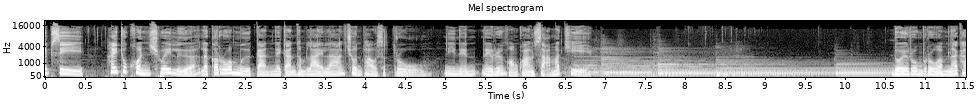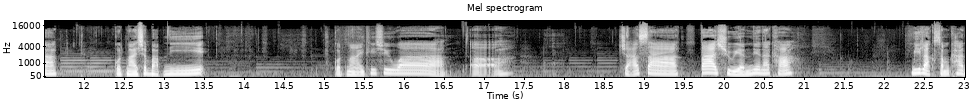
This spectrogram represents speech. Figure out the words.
14. ให้ทุกคนช่วยเหลือแล้วก็ร่วมมือกันในการทำลายล้างชนเผ่าศัตรู นี่เน้นในเรื่องของความสามัคคี โดยรวมๆนะคะ กฎหมายฉบับนี้ กฎหมายที่ชื่อว่าจ๋าซาต้าเฉวียนเนี่ยนะคะ มีหลักสำคัญ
